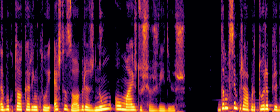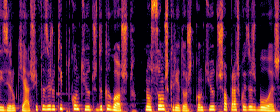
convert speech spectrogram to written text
a BookToker inclui estas obras num ou mais dos seus vídeos. Dão-me sempre a abertura para dizer o que acho e fazer o tipo de conteúdos de que gosto. Não somos criadores de conteúdos só para as coisas boas.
